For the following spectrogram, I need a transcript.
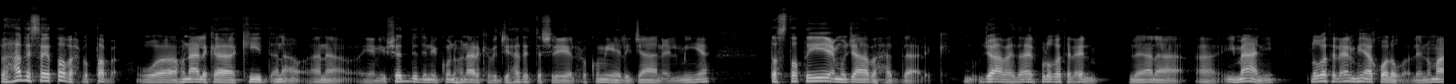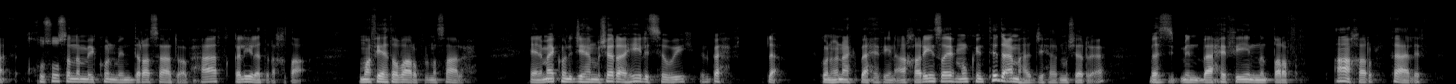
فهذا سيتضح بالطبع وهنالك أكيد أنا أنا يعني اشدد انه يكون هنالك في الجهات التشريعية الحكومية لجان علمية تستطيع مجابهة ذلك، مجابهة ذلك بلغة العلم، لأن أنا آه، إيماني لغة العلم هي أقوى لغة لأنه ما خصوصا لما يكون من دراسات وأبحاث قليلة الأخطاء وما فيها تضارب في المصالح. يعني ما يكون الجهة المشرعة هي اللي تسوي البحث، لا يكون هناك باحثين آخرين صحيح ممكن تدعمها الجهة المشرعة بس من باحثين من طرف آخر ثالث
